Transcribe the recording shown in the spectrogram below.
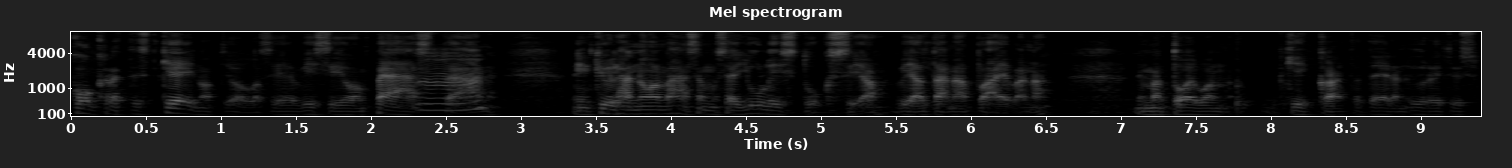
konkreettiset keinot, joilla siihen visioon päästään. Mm. Niin kyllähän ne on vähän semmoisia julistuksia vielä tänä päivänä niin mä toivon Kikka, että teidän yritys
